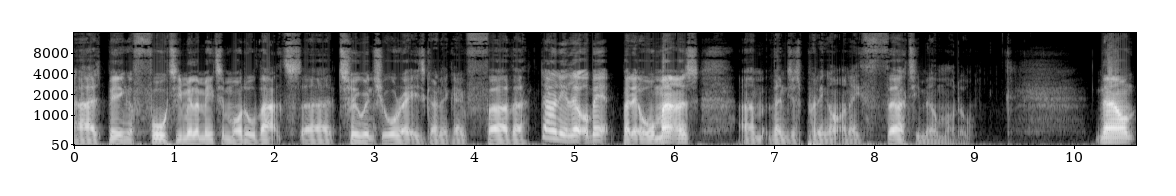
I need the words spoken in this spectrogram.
uh, as being a 40mm model, that uh, 2 inch aura is going to go further, only a little bit, but it all matters, um, than just putting on a 30mm model. Now,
